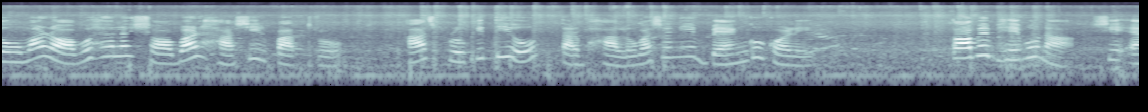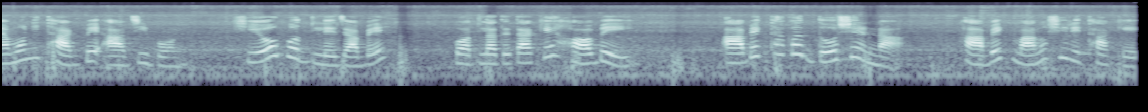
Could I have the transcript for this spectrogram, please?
তোমার অবহেলায় সবার হাসির পাত্র। আজ প্রকৃতিও তার ভালোবাসা নিয়ে ব্যঙ্গ করে। তবে ভেবো না, সে এমনই থাকবে আজীবন। সেও বদলে যাবে, বদলাতে তাকে হবেই। আবেগ থাকা দোষের না, আবেগ মানুষেরই থাকে।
